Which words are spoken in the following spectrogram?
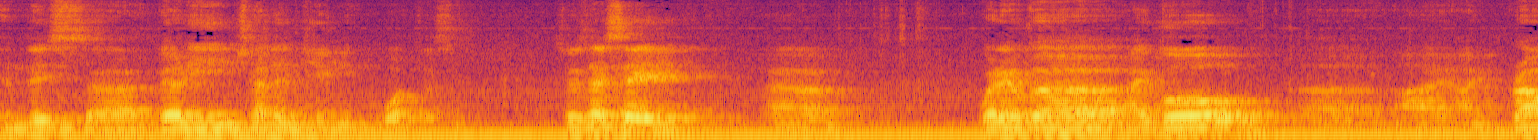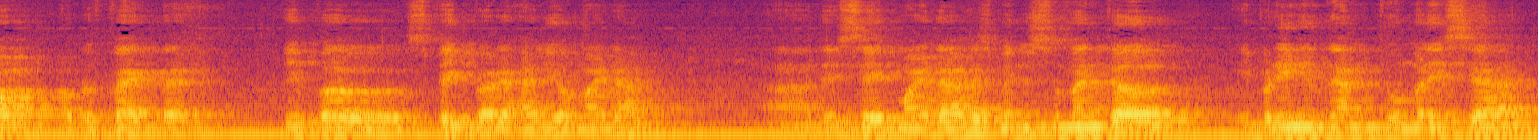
in this uh, very challenging waters. So as I said, uh, wherever I go, uh, I, am proud of the fact that people speak very highly of MIDA. Uh, they say MIDA has been instrumental in bringing them to Malaysia.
